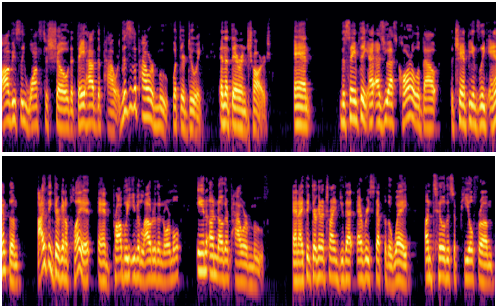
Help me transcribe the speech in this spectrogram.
obviously wants to show that they have the power. This is a power move, what they're doing, and that they're in charge. And the same thing as you asked Carl about the Champions League anthem. I think they're going to play it and probably even louder than normal in another power move. And I think they're going to try and do that every step of the way until this appeal from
